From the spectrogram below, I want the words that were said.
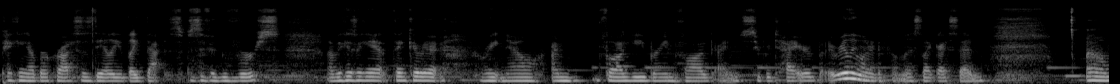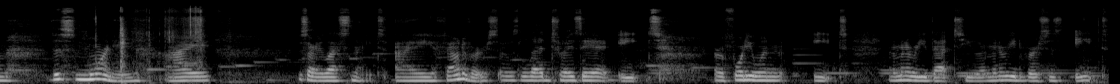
picking up our crosses daily, like that specific verse, uh, because I can't think of it right now. I'm foggy, brain fogged. I'm super tired, but I really wanted to film this, like I said. Um, this morning, I, sorry, last night, I found a verse. I was led to Isaiah 8, or 41, 8. And I'm going to read that to you. I'm going to read verses 8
